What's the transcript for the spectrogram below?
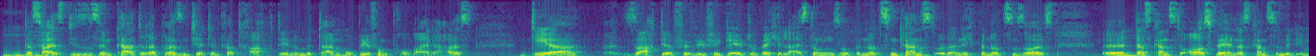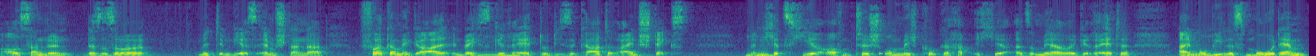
Mhm. Das heißt, diese SIM-Karte repräsentiert den Vertrag, den du mit deinem Mobilfunkprovider hast. Der sagt dir, für wie viel Geld du welche Leistungen so benutzen kannst oder nicht benutzen sollst. Äh, mhm. Das kannst du auswählen, das kannst du mit ihm aushandeln. Das ist aber mit dem GSM-Standard vollkommen egal, in welches mhm. Gerät du diese Karte reinsteckst. Mhm. Wenn ich jetzt hier auf dem Tisch um mich gucke, habe ich hier also mehrere Geräte. Ein mhm. mobiles Modem,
